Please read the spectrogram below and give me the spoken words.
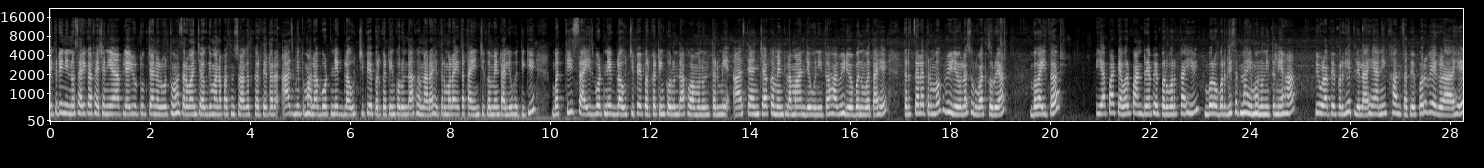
मैत्रिणींनो सारिका फॅशन या आपल्या यूट्यूब चॅनलवर तुम्हा सर्वांचे अगदी मनापासून स्वागत करते. तर आज मी तुम्हाला बोटनेक ब्लाऊजची पेपर कटिंग करून दाखवणार आहे. तर मला एका ताईंची कमेंट आली होती की बत्तीस साईज बोटनेक ब्लाऊजची पेपर कटिंग करून दाखवा म्हणून. तर मी आज त्यांच्या कमेंटला मान देऊन इथं हा व्हिडिओ बनवत आहे. तर चला तर मग व्हिडिओला सुरुवात करूया. बघा इथं या पाट्यावर पांढऱ्या पेपरवर काही बरोबर दिसत नाही म्हणून इथं मी हा पिवळा पेपर घेतलेला आहे आणि खालचा पेपर वेगळा आहे.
